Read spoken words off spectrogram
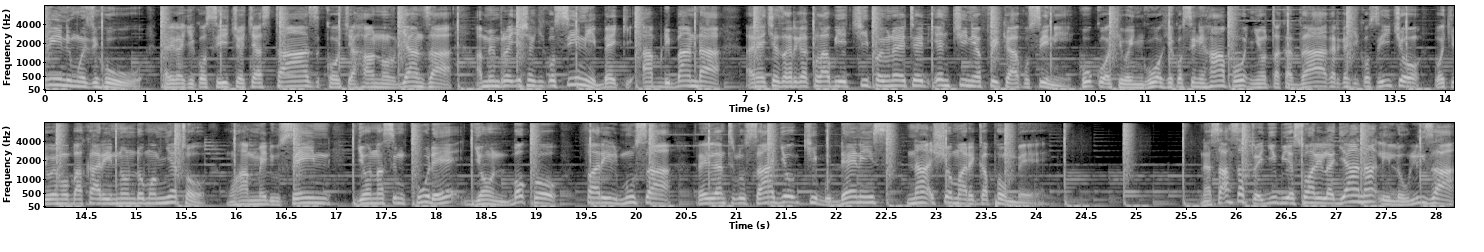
20 mwezi huu. Katika kikosi hicho cha Stars, kocha Hanor Janza amemrejesha kikosini beki Abdi Banda anayecheza katika klabu ya Chipa United ya nchini Afrika ya Kusini, huku akiwaingua kikosini hapo nyota kadhaa katika kikosi hicho wakiwemo Bakari Nondo Mwamnyeto, Mohamed Hussein, Jonas Mkude, John Boko, Farid Musa, Raylant Lusajo, Kibu Dennis na Shomari Kapombe. Na sasa tutaijibu ya swali la jana lililouliza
